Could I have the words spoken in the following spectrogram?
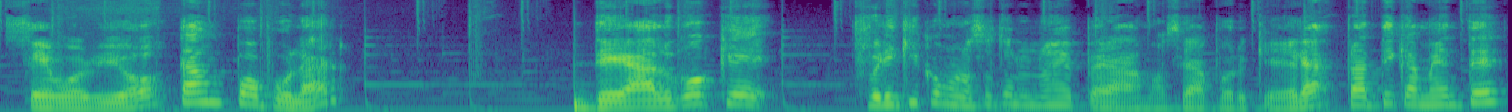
se volvió tan popular de algo que friki como nosotros no nos esperábamos, o sea, porque era prácticamente,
